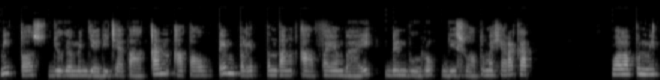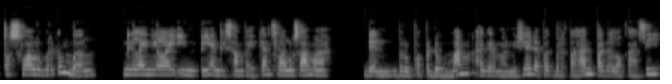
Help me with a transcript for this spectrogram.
Mitos juga menjadi cetakan atau template tentang apa yang baik dan buruk di suatu masyarakat. Walaupun mitos selalu berkembang, nilai-nilai inti yang disampaikan selalu sama dan berupa pedoman agar manusia dapat bertahan pada lokasi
